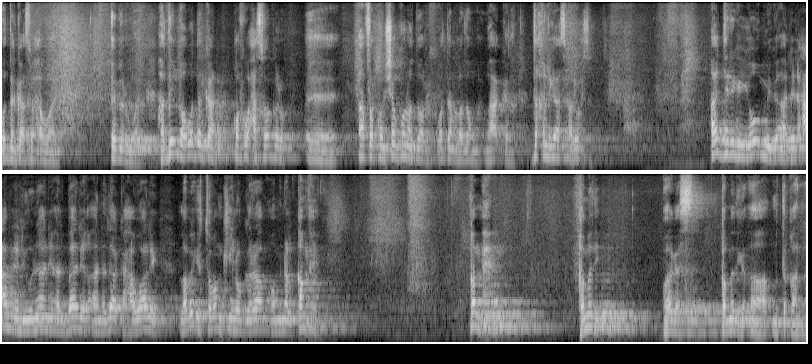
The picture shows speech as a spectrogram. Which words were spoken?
waddankaas waxaa waaye eber waaye haddii la dhaho waddankan qofka waxaa soo galo afar kun shan kun oo doolar waddan ladan waaye wahaakada dakhligaas aa lagu xisab أجرق يومك للعامل اليوناني البالغ آنذاك حوالي لبا يتبن كيلو جرام ومن القمح قمح قمدي waagaas qamadiga mataqaana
